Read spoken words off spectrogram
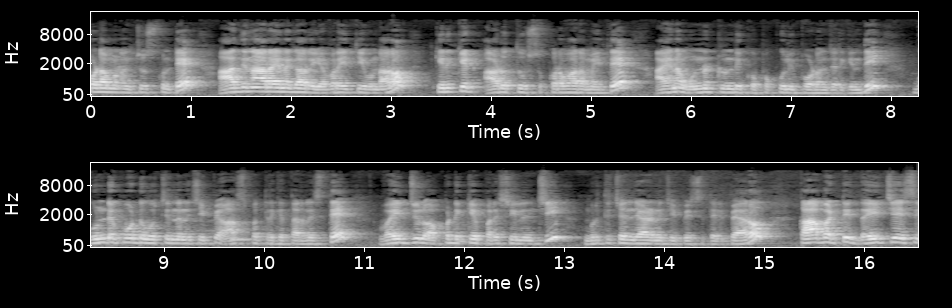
కూడా మనం చూసుకుంటే ఆదినారాయణ గారు ఎవరైతే ఉన్నారో క్రికెట్ ఆడుతూ శుక్రవారం అయితే ఆయన ఉన్నట్లుండి కుప్పకూలిపోవడం జరిగింది. గుండెపోటు వచ్చిందని చెప్పి ఆసుపత్రికి తరలిస్తే వైద్యులు అప్పటికే పరిశీలించి మృతి చెందాడని చెప్పేసి తెలిపారు. కాబట్టి దయచేసి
